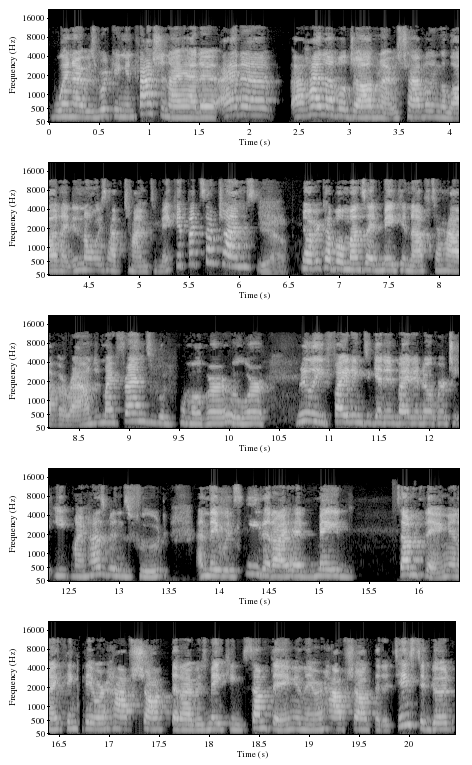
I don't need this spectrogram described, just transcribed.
when I was working in fashion, I had a I had a, a, high level job and I was traveling a lot and I didn't always have time to make it. But sometimes, yeah, you know, every couple of months I'd make enough to have around. And my friends would come over who were really fighting to get invited over to eat my husband's food, and they would see that I had made something and i think they were half shocked that i was making something and they were half shocked that it tasted good.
